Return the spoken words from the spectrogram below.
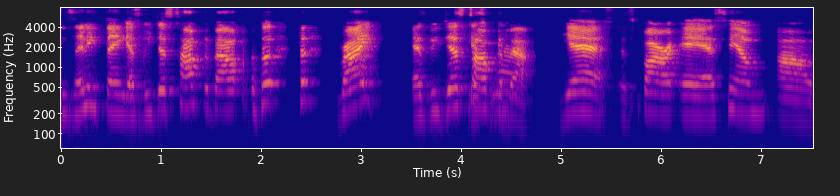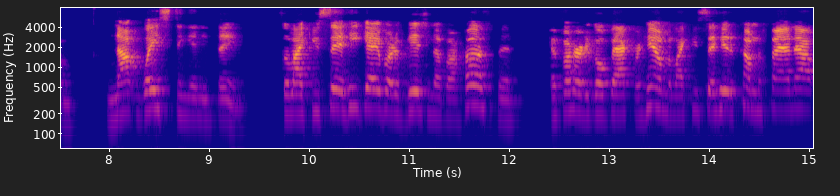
use anything as we just talked about, right? As we just Yes, talked ma'am. about. Yes, as far as him um not wasting anything. So like you said, he gave her the vision of her husband and for her to go back for him. And like you said, he'd come to find out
